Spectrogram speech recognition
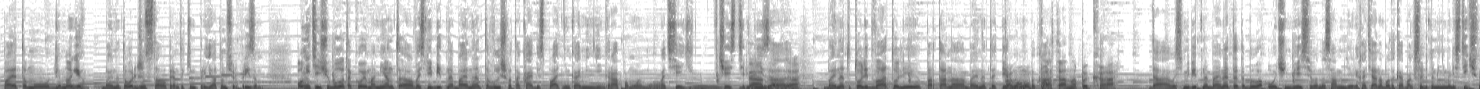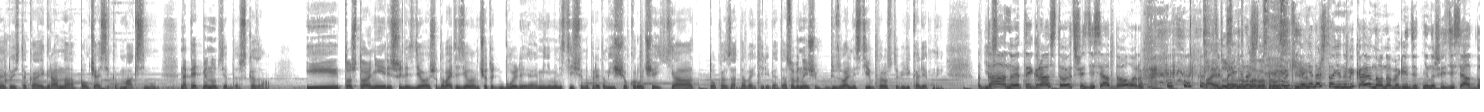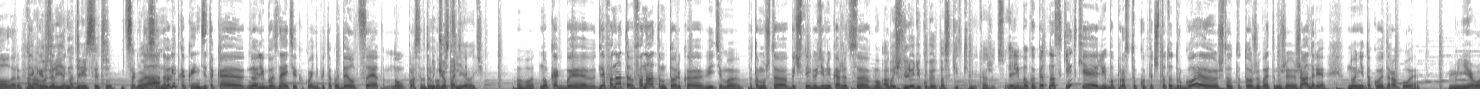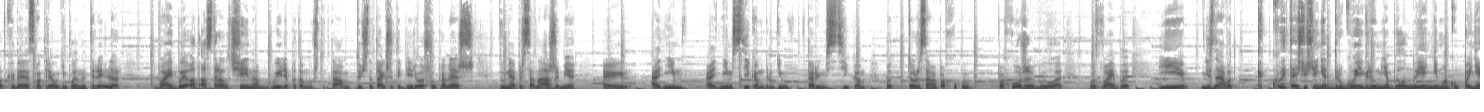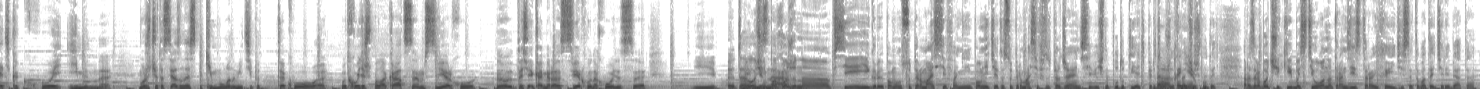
Поэтому для многих Bayonetta Origins стала прям таким приятным сюрпризом. Помните, еще был такой момент, 8-битная Байонета вышла такая бесплатненькая мини-игра, по-моему, от Sega в честь релиза да, да, да. Байонета то ли 2, то ли порта на Байонета 1 на ПК. порта на ПК. Да, 8-битная байонета это было очень весело на самом деле, хотя она была такая абсолютно минималистичная, то есть такая игра на полчасика максимум. На 5 минут, я бы даже сказал. И то, что они решили сделать, что давайте сделаем что-то более минималистичное, но при этом еще круче, я только за. Давайте, ребята. Особенно еще визуальный стиль просто великолепный. Да, Есть... но эта игра стоит 60 долларов. А это уже другой вопрос. Я ни на что не намекаю, но она выглядит не на 60 долларов. Она выглядит на 30, согласен. Да, она выглядит как инди такая, ну, либо, знаете, какой-нибудь такой DLC, там, ну, просто в другом Ну, что поделать? Вот. Ну, как бы для фанатов, фанатам только, видимо, потому что обычные люди, мне кажется, могут... Обычные люди купят по скидке, мне кажется. Либо купят на скидке, либо просто купят что-то другое, что-то тоже в этом же жанре, но не такое дорогое. Мне вот, когда я смотрел геймплейный трейлер, вайбы от Astral Chain были, потому что там точно так же ты берешь и управляешь двумя персонажами, э, одним одним стиком, другим вторым стиком. Вот то же самое похоже похожее было, вот вайбы. И, не знаю, вот какое-то ощущение от другой игры у меня было, но я не могу понять, какой именно. Может, что-то связанное с покемонами, типа такого. Вот ходишь по локациям сверху, ну, точнее, камера сверху находится, и это ну, очень похоже на все игры, по-моему, Supermassive. Они, помните, это Supermassive и Supergiant все вечно путают, и я теперь да, тоже их конечно. начал путать. Разработчики Бастиона, Транзистора и Хейдис, это вот эти ребята.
